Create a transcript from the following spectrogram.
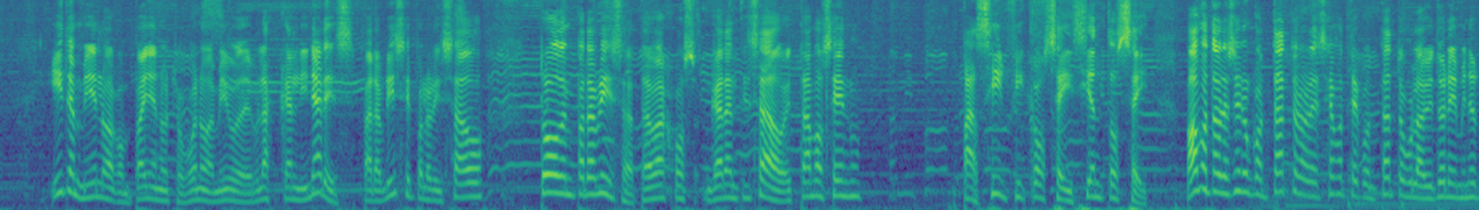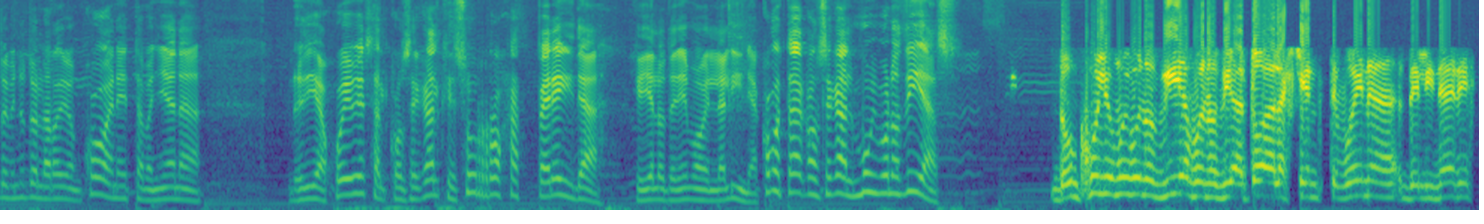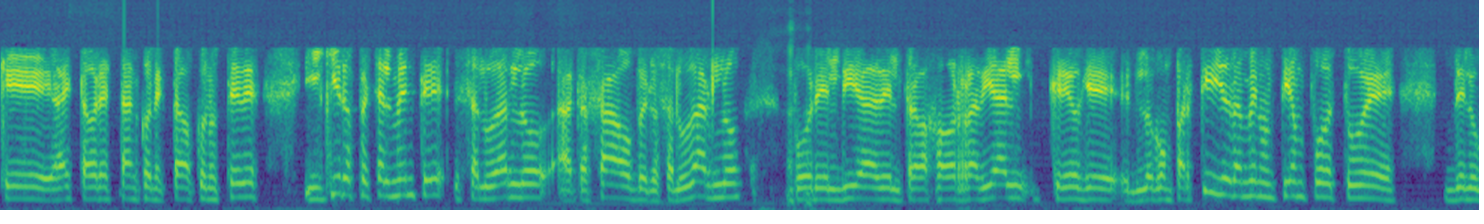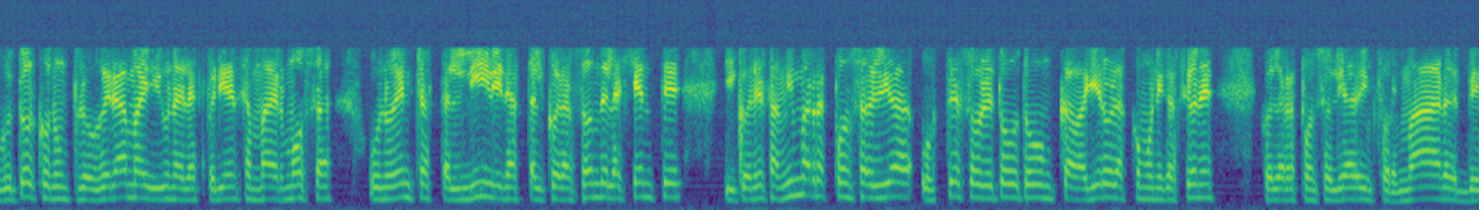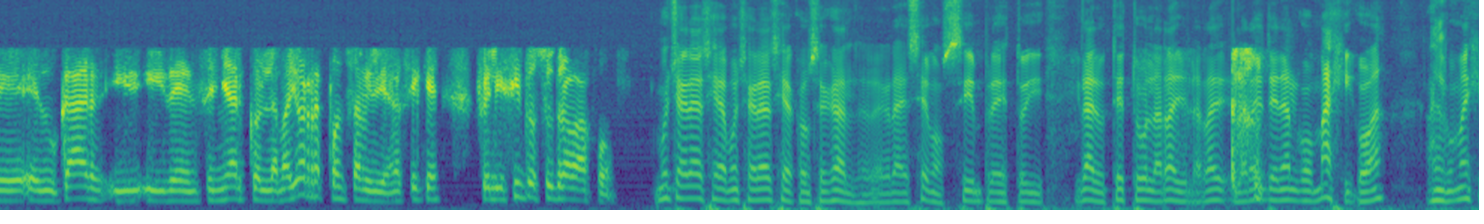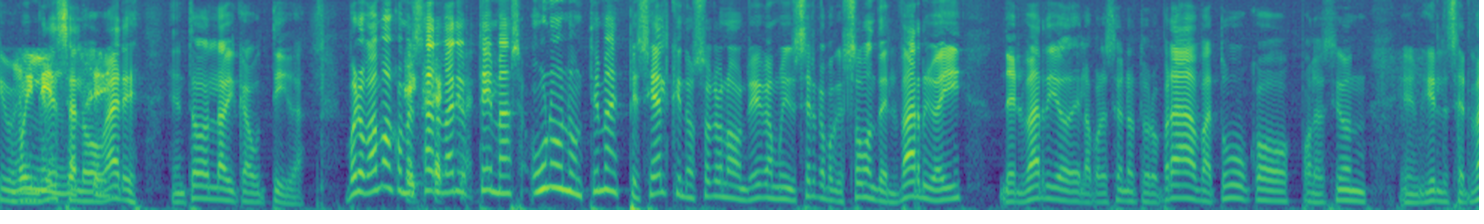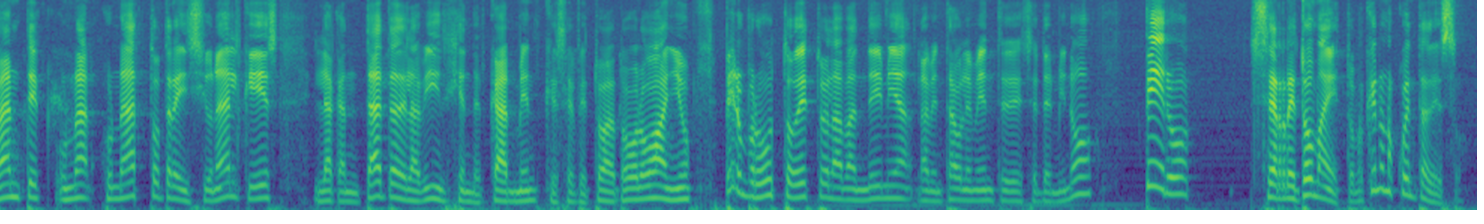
Y también nos acompaña nuestro buenos amigos de Blascan Linares, parabrisas y polarizado, todo en parabrisas, trabajos garantizados. Estamos en Pacífico 606. Vamos a establecer un contacto, agradecemos este contacto con la victoria de Minuto a Minuto en la Radio Ancoa en esta mañana de día jueves al concejal Jesús Rojas Pereira, que ya lo tenemos en la línea. ¿Cómo está, concejal? Muy buenos días. Don Julio, muy buenos días, buenos días a toda la gente buena de Linares que a esta hora están conectados con ustedes. Y quiero especialmente saludarlo, atrasado, pero saludarlo por el Día del Trabajador Radial, creo que lo compartí yo también un tiempo, estuve de locutor con un programa y una de las experiencias más hermosas, uno entra hasta el living, hasta el corazón de la gente y con esa misma responsabilidad, usted sobre todo, todo un caballero de las comunicaciones, con la responsabilidad de informar, de educar y, y de enseñar con la mayor responsabilidad. Así que felicito su trabajo. Muchas gracias, muchas gracias, concejal. Le agradecemos siempre esto. Y claro, usted estuvo en la radio. La radio, la radio tiene algo mágico, ¿ah? Algo mágico Muy que ingresa a los sí. hogares en todos lados y cautiva. Bueno, vamos a comenzar varios temas. Uno en un tema especial que nosotros nos llega muy de cerca porque somos del barrio ahí, del barrio de la población de Arturo Prat, Batuco, población eh, Miguel de Cervantes, una- un acto tradicional que es la cantata de la Virgen del Carmen, que se efectúa todos los años, pero producto de esto la pandemia lamentablemente se terminó, pero se retoma esto. ¿Por qué no nos cuenta de eso?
